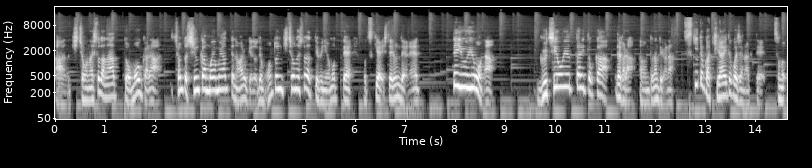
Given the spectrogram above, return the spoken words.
あの貴重な人だなと思うから、ちょっと瞬間もやもやってのはあるけど、でも本当に貴重な人だっていうふうに思ってお付き合いしてるんだよねっていうような愚痴を言ったりとか、だから、うんと、なんていうかな、好きとか嫌いとかじゃなくて、その、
